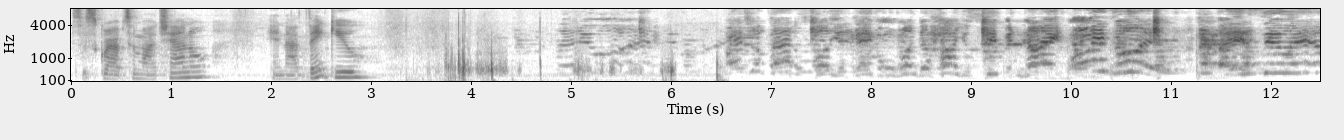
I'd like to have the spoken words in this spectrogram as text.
subscribe to my channel and I thank you you sleep at night. Only do it. I will.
